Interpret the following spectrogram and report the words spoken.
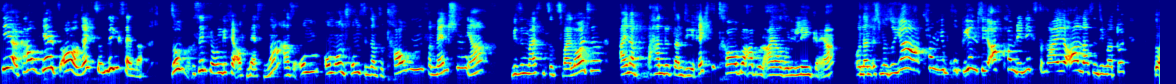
Hier, kauf jetzt, oh, Rechts- und Linkshänder. So sind wir ungefähr auf Messen, ne? Also um, um uns rum sind dann so Trauben von Menschen, ja. Wir sind meistens so zwei Leute. Einer handelt dann die rechte Traube ab und einer so die linke, ja. Und dann ist man so, ja, komm, hier probieren Sie, ach komm, die nächste Reihe, oh, lassen Sie mal durch. So,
